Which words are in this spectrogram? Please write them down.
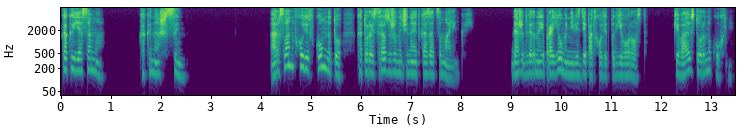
как и я сама, как и наш сын. Арслан входит в комнату, которая сразу же начинает казаться маленькой. Даже дверные проемы не везде подходят под его рост. Киваю в сторону кухни.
